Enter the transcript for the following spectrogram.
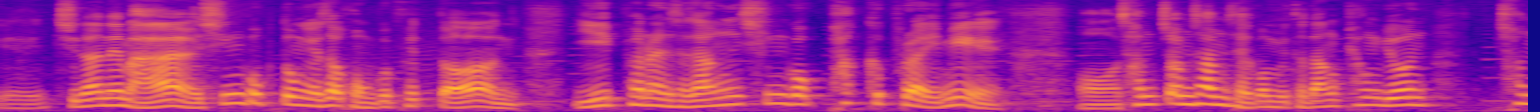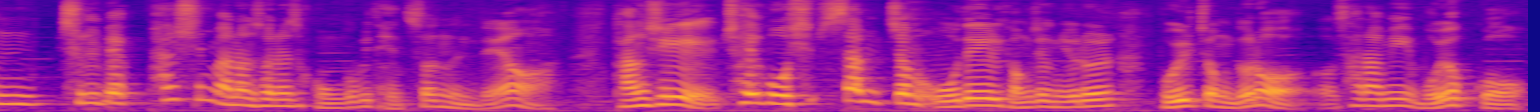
예, 지난해 말 신곡동에서 공급했던 이편한 세상 신곡 파크 프라임이 어, 3.3제곱미터당 평균 1,780만 원 선에서 공급이 됐었는데요. 당시 최고 13.5대 1 경쟁률을 보일 정도로 사람이 모였고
